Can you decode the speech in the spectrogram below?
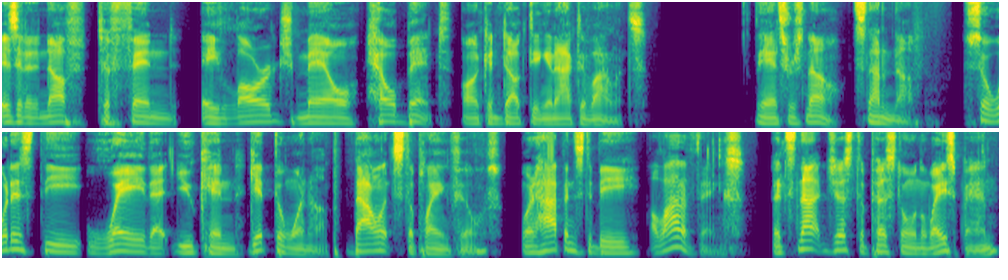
Is it enough to fend a large male hell bent on conducting an act of violence? The answer is no, it's not enough. So, what is the way that you can get the one up, balance the playing fields? What happens to be a lot of things. It's not just the pistol in the waistband,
